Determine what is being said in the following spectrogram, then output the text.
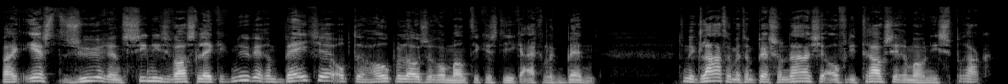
Waar ik eerst zuur en cynisch was, leek ik nu weer een beetje op de hopeloze romanticus die ik eigenlijk ben. Toen ik later met een personage over die trouwceremonie sprak,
